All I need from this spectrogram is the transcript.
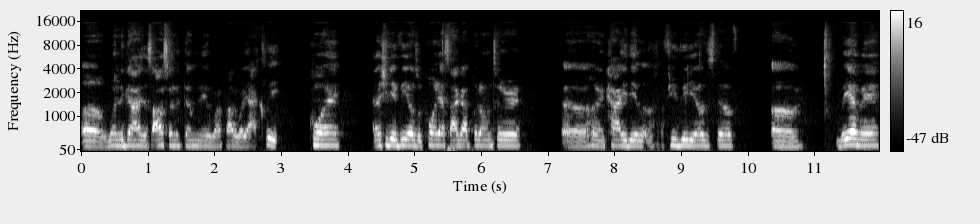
uh one of the guys that's also in the thumbnail why probably why y'all click Quan. I know she did videos with Quan, that's how I got put on to her. Uh, her and Kai did a few videos and stuff. Uh, but yeah, man,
